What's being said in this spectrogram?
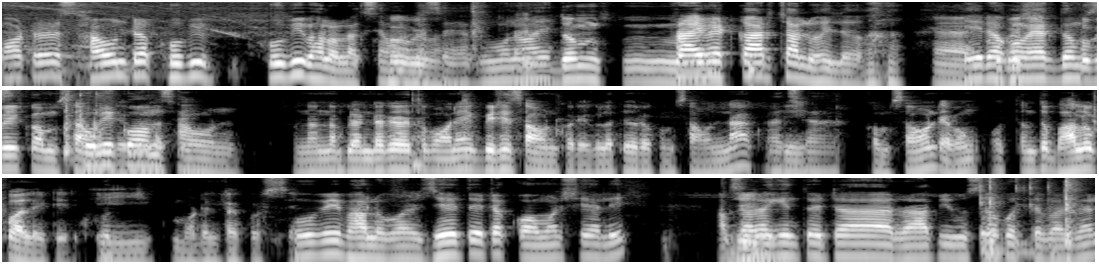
মোটরের সাউন্ডটা খুবই খুবই ভালো লাগছে আমার কাছে। মনে হয় একদম প্রাইভেট কার চালু হইল। হ্যাঁ, এরকম একদম খুবই কম সাউন্ড খুবই কম সাউন্ড অন্যান্য ব্লেন্ডারে হয়তো অনেক বেশি সাউন্ড করে এগুলোতে এরকম সাউন্ড না খুবই আচ্ছা। কম সাউন্ড এবং অত্যন্ত ভালো কোয়ালিটির এই মডেলটা করছে। খুবই ভালো করে যেহেতু এটা কমার্শিয়ালি আপনারা কিন্তু এটা রাপ ইউজও করতে পারবেন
